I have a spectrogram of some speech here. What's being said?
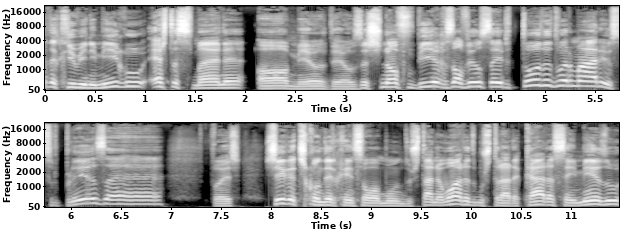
daqui o inimigo. Esta semana, oh meu Deus, a xenofobia resolveu sair toda do armário. Surpresa! Pois, chega de esconder quem são ao mundo. Está na hora de mostrar a cara sem medo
